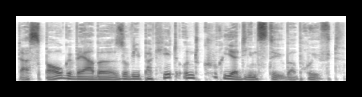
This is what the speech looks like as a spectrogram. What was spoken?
das Baugewerbe sowie Paket- und Kurierdienste überprüft.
